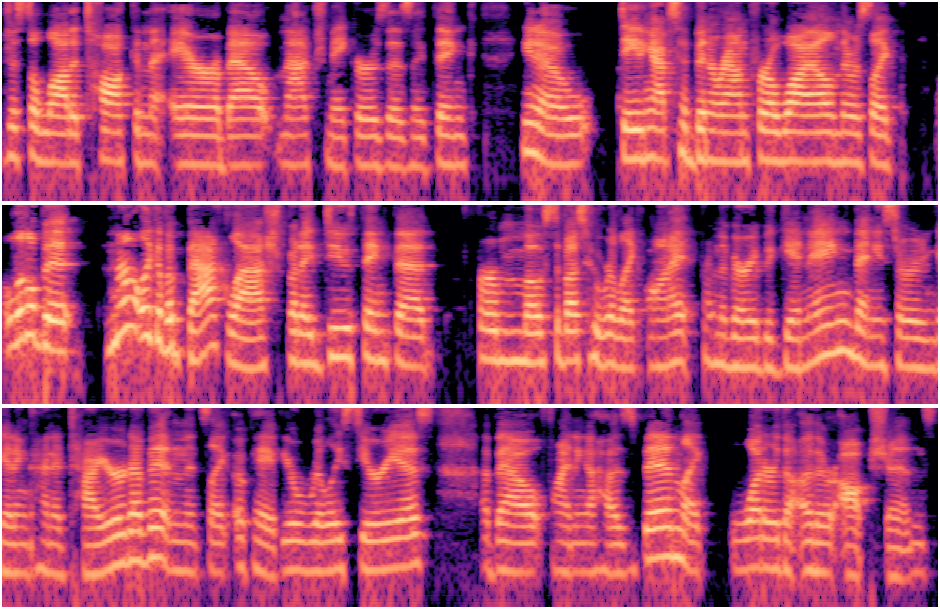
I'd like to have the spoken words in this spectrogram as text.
just a lot of talk in the air about matchmakers as i think you know dating apps have been around for a while. And there was like a little bit not like of a backlash but i do think that for most of us who were like on it from the very beginning, then you started getting kind of tired of it. And it's like, okay, if you're really serious about finding a husband, like, what are the other options?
